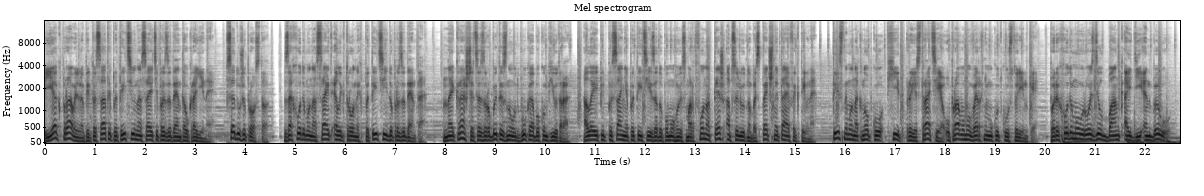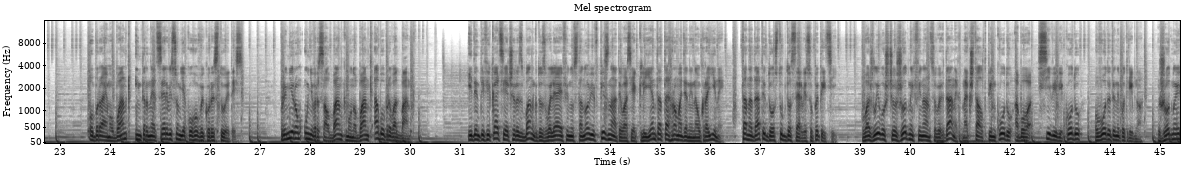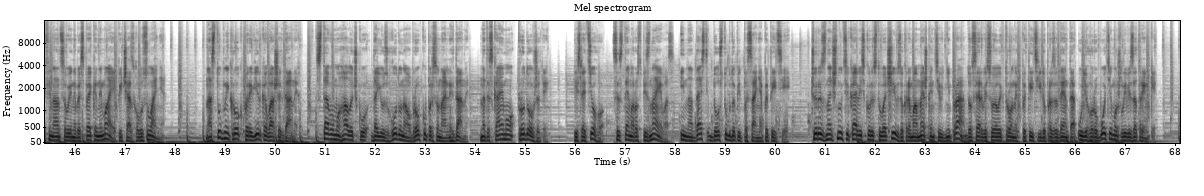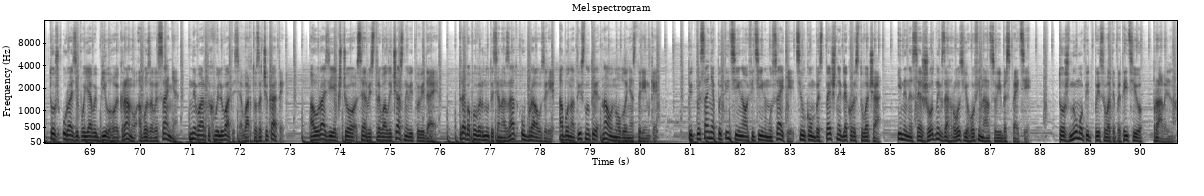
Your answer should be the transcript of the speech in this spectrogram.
Як правильно підписати петицію на сайті президента України? Все дуже просто. Заходимо на сайт електронних петицій до президента. Найкраще це зробити з ноутбука або комп'ютера, але і підписання петиції за допомогою смартфона теж абсолютно безпечне та ефективне. Тиснемо на кнопку Вхід реєстрація у правому верхньому кутку сторінки. Переходимо у розділ Банк ID НБУ. Обираємо банк, інтернет-сервісом якого ви користуєтесь приміром, Універсалбанк, Монобанк або Приватбанк. Ідентифікація через банк дозволяє фінустанові впізнати вас як клієнта та громадянина України та надати доступ до сервісу петицій. Важливо, що жодних фінансових даних на кшталт пін-коду або CVV-коду вводити не потрібно. Жодної фінансової небезпеки немає під час голосування. Наступний крок перевірка ваших даних. Ставимо галочку Даю згоду на обробку персональних даних. Натискаємо Продовжити. Після цього система розпізнає вас і надасть доступ до підписання петиції. Через значну цікавість користувачів, зокрема мешканців Дніпра, до сервісу електронних петицій до президента у його роботі можливі затримки. Тож у разі появи білого екрану або зависання не варто хвилюватися, варто зачекати. А у разі, якщо сервіс тривалий час не відповідає, треба повернутися назад у браузері або натиснути на оновлення сторінки. Підписання петиції на офіційному сайті цілком безпечне для користувача і не несе жодних загроз його фінансовій безпеці. Тож нумо підписувати петицію правильно.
